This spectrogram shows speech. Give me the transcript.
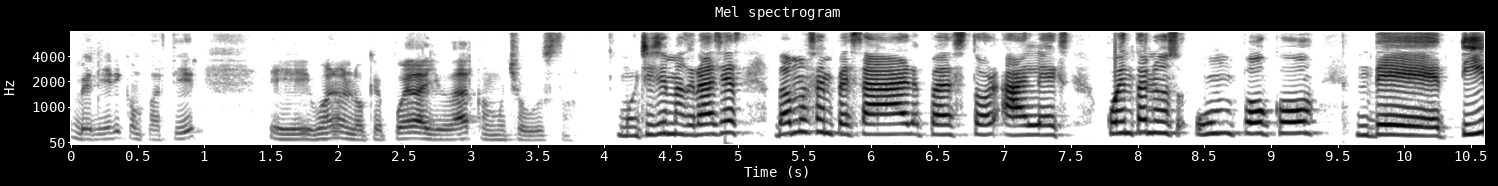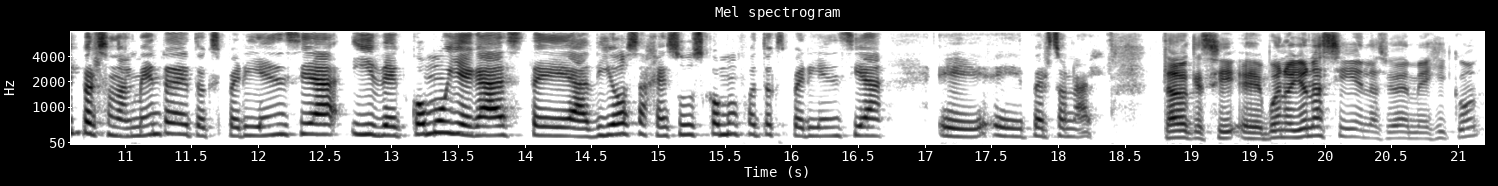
venir y compartir. Y bueno, en lo que pueda ayudar, con mucho gusto. Muchísimas gracias. Vamos a empezar, Pastor Alex. Cuéntanos un poco de ti personalmente, de tu experiencia y de cómo llegaste a Dios, a Jesús, cómo fue tu experiencia eh, eh, personal. Claro que sí. Eh, bueno, yo nací en la Ciudad de México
